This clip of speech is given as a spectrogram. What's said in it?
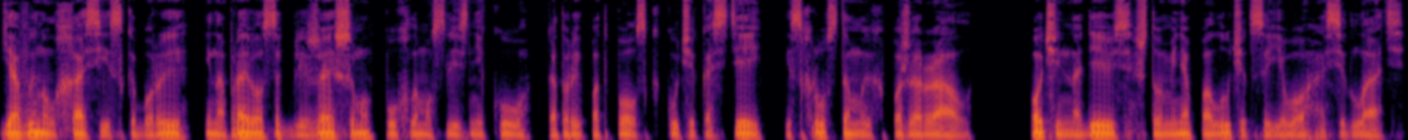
Я вынул Хаси из кобуры и направился к ближайшему пухлому слизняку, который подполз к куче костей и с хрустом их пожирал. Очень надеюсь, что у меня получится его оседлать.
